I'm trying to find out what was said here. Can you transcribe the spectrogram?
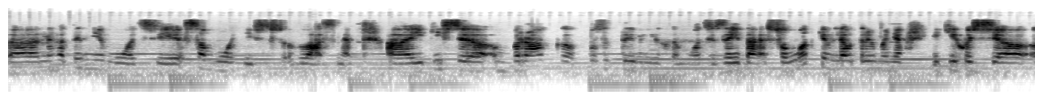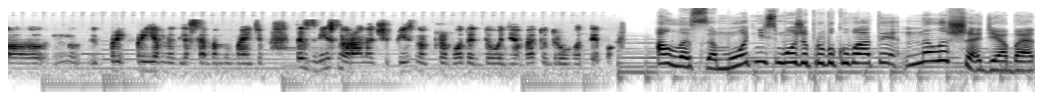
е, негативні емоції, самотність, власне, якийсь е, брак позитивних емоцій, заїдає солодким для отримання якихось е, ну, при- приємних для себе моментів, це звісно рано чи пізно приводить до діабету другого типу. Але самотність може провокувати не лише діабет.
